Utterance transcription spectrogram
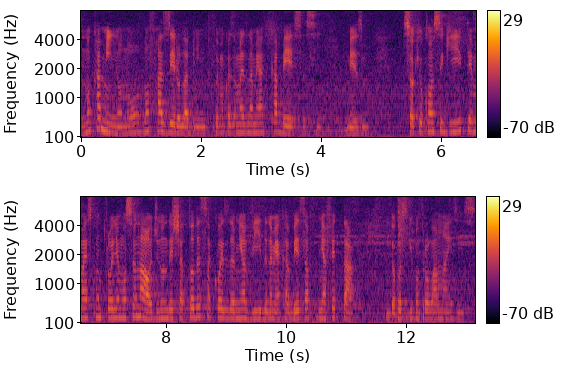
no caminho, no, no fazer o labirinto. Foi uma coisa mais na minha cabeça, assim, mesmo. Só que eu consegui ter mais controle emocional, de não deixar toda essa coisa da minha vida, na minha cabeça, me afetar. Então eu consegui controlar mais isso.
